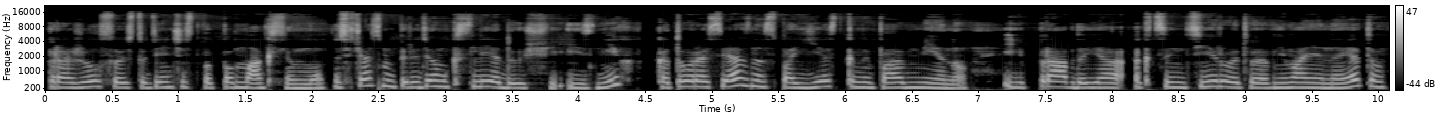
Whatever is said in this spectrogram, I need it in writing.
прожил свое студенчество по максимуму. Но сейчас мы перейдем к следующей из них, которая связана с поездками по обмену. И правда, я акцентирую твое внимание на этом,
